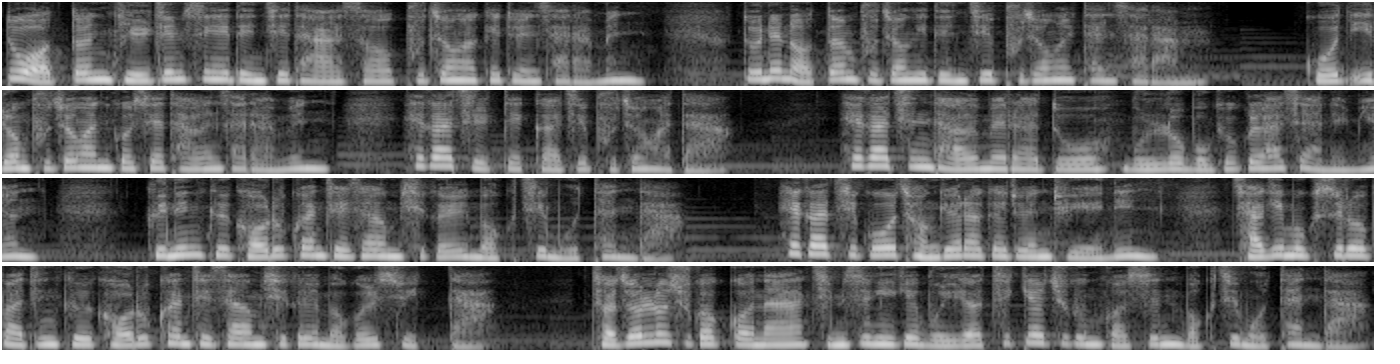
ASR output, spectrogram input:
또 어떤 길짐승에든지 닿아서 부정하게 된 사람은 또는 어떤 부정이든지 부정을 탄 사람 곧 이런 부정한 것에 닿은 사람은 해가 질 때까지 부정하다. 해가 진 다음에라도 물로 목욕을 하지 않으면 그는 그 거룩한 제사 음식을 먹지 못한다. 해가 지고 정결하게 된 뒤에는 자기 몫으로 받은 그 거룩한 제사 음식을 먹을 수 있다. 저절로 죽었거나 짐승에게 물려 찢겨 죽은 것은 먹지 못한다.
